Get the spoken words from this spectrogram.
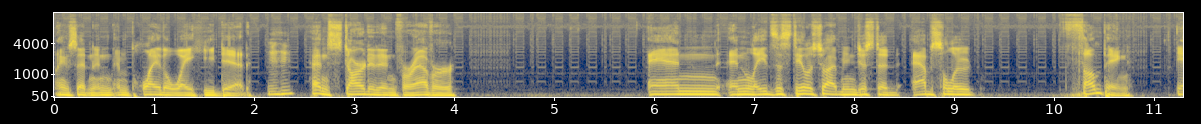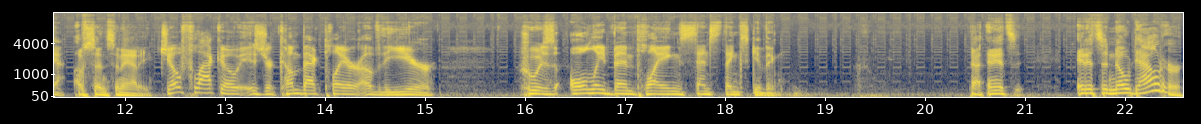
like I said, and, and play the way he did? Mm-hmm. Hadn't started in forever, and and leads the Steelers to I mean just an absolute thumping Yeah. of Cincinnati. Joe Flacco is your comeback player of the year who has only been playing since Thanksgiving. Yeah, and it's and it's a no doubter.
